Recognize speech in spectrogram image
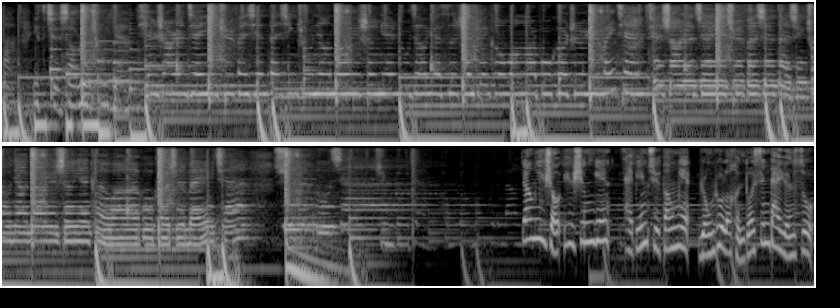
满，一次浅笑如初颜。是眉间。君不见，君不见，《红楼梦》回的阆这样一首《玉生烟》在编曲方面融入了很多现代元素，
